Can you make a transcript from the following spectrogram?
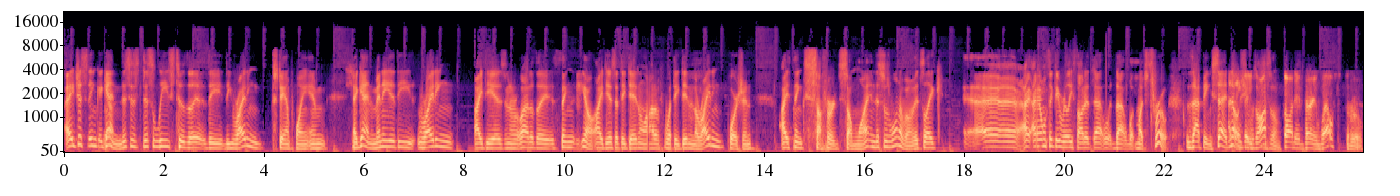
I just think again, this is this leads to the the the writing standpoint, and again, many of the writing ideas and a lot of the things, you know, ideas that they did, and a lot of what they did in the writing portion, I think suffered somewhat, and this was one of them. It's like uh, I, I don't think they really thought it that that much through. That being said, I no, she was awesome. Thought it very well through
